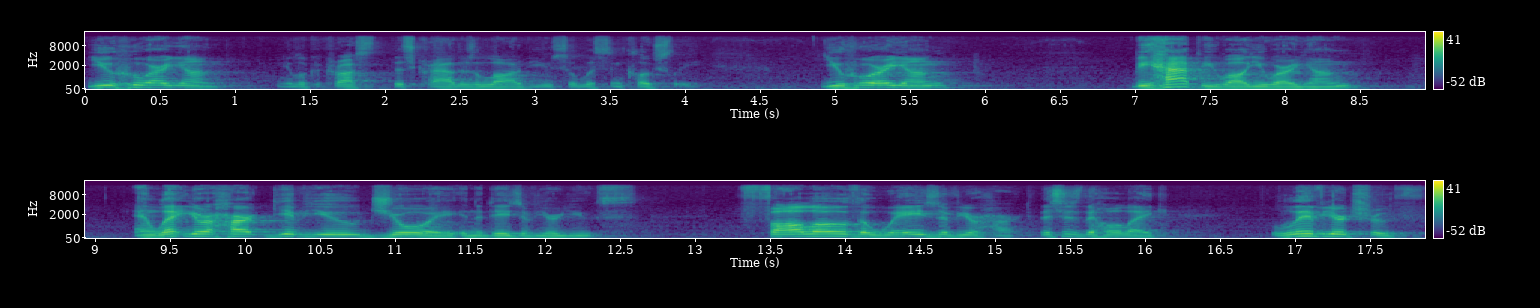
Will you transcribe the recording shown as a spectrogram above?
You who are young, you look across this crowd, there's a lot of you, so listen closely. You who are young, be happy while you are young, and let your heart give you joy in the days of your youth. Follow the ways of your heart. This is the whole like, live your truth.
